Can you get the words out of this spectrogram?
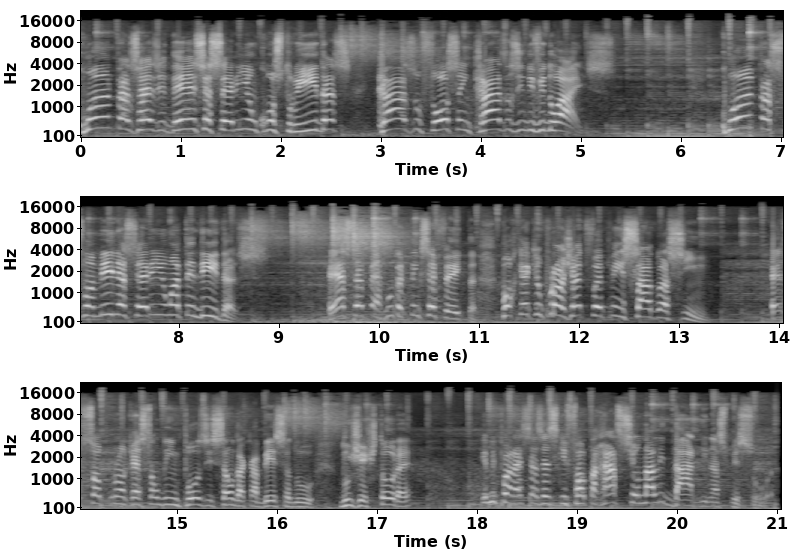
Quantas residências seriam construídas caso fossem casas individuais? Quantas famílias seriam atendidas? Essa é a pergunta que tem que ser feita. Por que, que o projeto foi pensado assim? É só por uma questão de imposição da cabeça do, do gestor, é? Porque me parece às vezes que falta racionalidade nas pessoas.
